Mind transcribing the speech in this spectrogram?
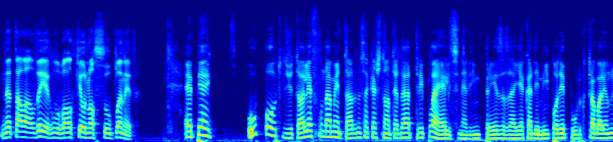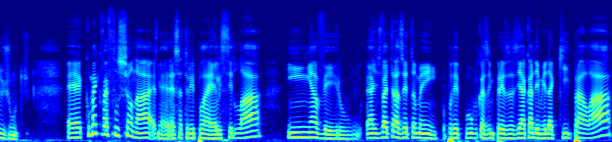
na tal aldeia global que é o nosso planeta. É, Pierre, o Porto Digital é fundamentado nessa questão até da tripla hélice, né, de empresas, aí, academia e poder público trabalhando juntos. É, como é que vai funcionar essa tripla hélice lá em Aveiro. A gente vai trazer também o poder público, as empresas e a academia daqui para lá.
